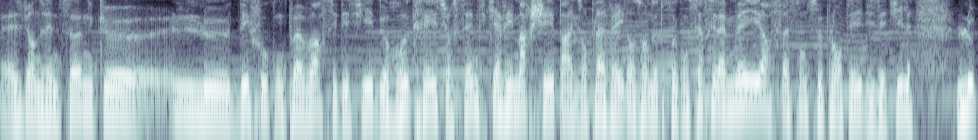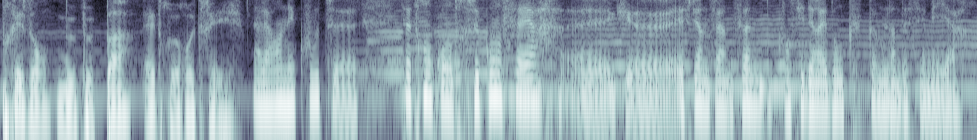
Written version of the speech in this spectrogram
Esbjörn Svensson, que le défaut qu'on peut avoir, c'est d'essayer de recréer sur scène ce qui avait marché, par exemple, la veille dans un autre concert. C'est la meilleure façon de se planter, disait-il. Le présent ne peut pas être recréé. Alors, on écoute euh, cette rencontre, ce concert euh, que Esbjörn Svensson considérait donc comme l'un de ses meilleurs.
